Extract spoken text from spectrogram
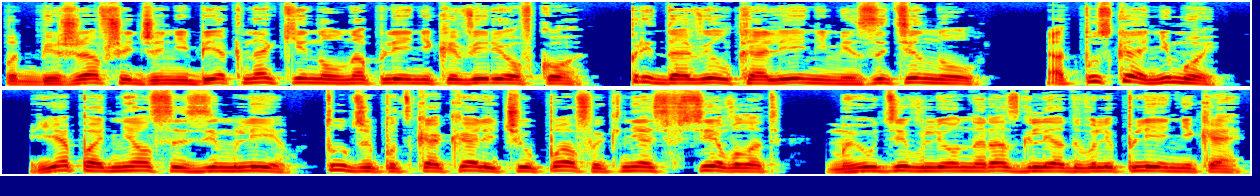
Подбежавший Джанибек накинул на пленника веревку. Придавил коленями, затянул. «Отпускай, не мой. Я поднялся с земли. Тут же подскакали Чупав и князь Всеволод. Мы удивленно разглядывали пленника.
